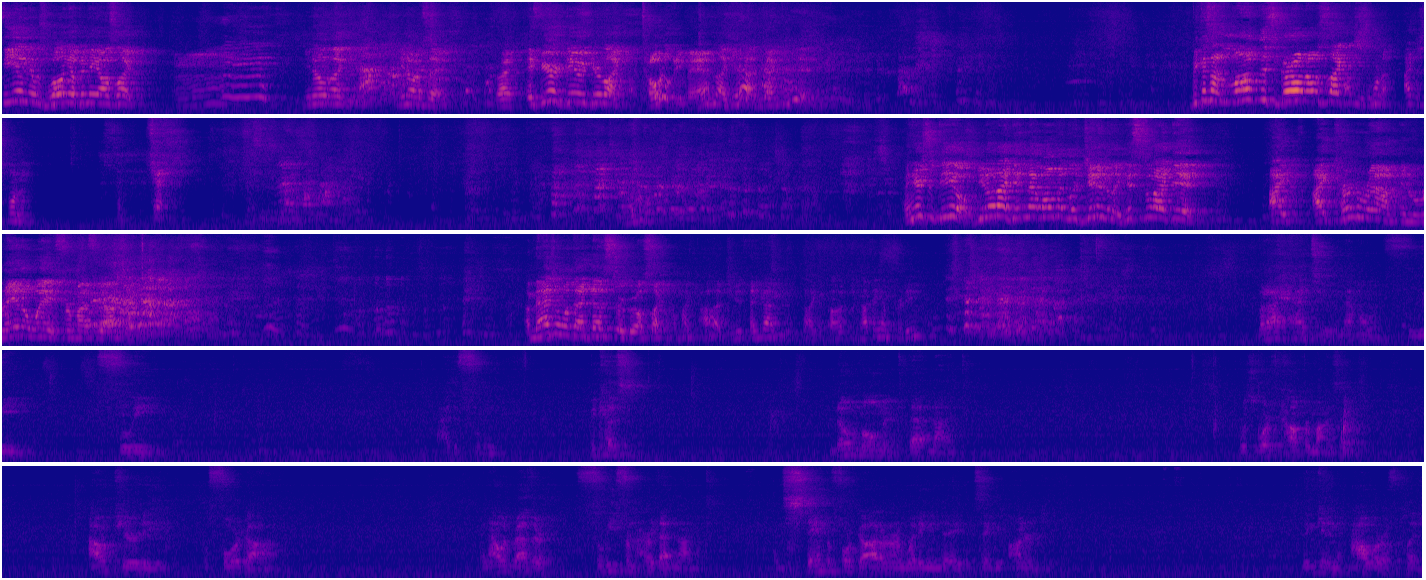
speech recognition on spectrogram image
feeling that was welling up in me. I was like, mm, you know, like you know what I'm saying, right? If you're a dude, you're like, totally, man. Like, yeah, fact, you did. Because I love this girl, and I was like, I just want to, I just want to, yes. And here's the deal. You know what I did in that moment? Legitimately, this is what I did. I, I turned around and ran away from my fiance. Imagine what that does to a girl. It's like, oh my God, do you think I'm like, uh, do you think I'm pretty? But I had to, in that moment, flee. Flee. I had to flee. Because no moment that night was worth compromising our purity before God. And I would rather flee from her that night and stand before God on our wedding day and say, We honored you, than get an hour of pleasure.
